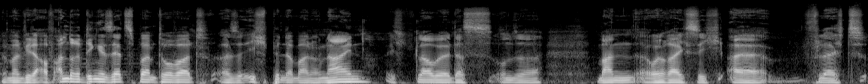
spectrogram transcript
wenn man wieder auf andere Dinge setzt beim Torwart. Also ich bin der Meinung, nein. Ich glaube, dass unser Mann äh, Ulreich sich äh, vielleicht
